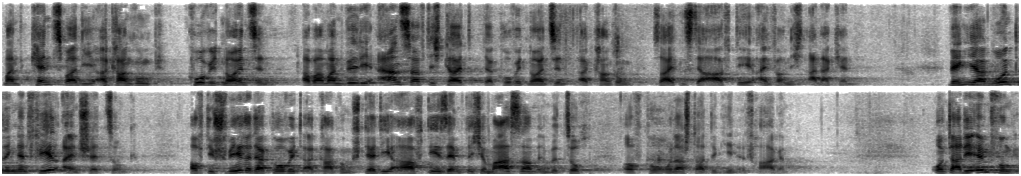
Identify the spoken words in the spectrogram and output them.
Man kennt zwar die Erkrankung Covid-19, aber man will die Ernsthaftigkeit der Covid-19-Erkrankung seitens der AfD einfach nicht anerkennen. Wegen ihrer grundlegenden Fehleinschätzung auf die Schwere der Covid-Erkrankung stellt die AfD sämtliche Maßnahmen in Bezug auf Corona-Strategien in Frage. Und da die Impfung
